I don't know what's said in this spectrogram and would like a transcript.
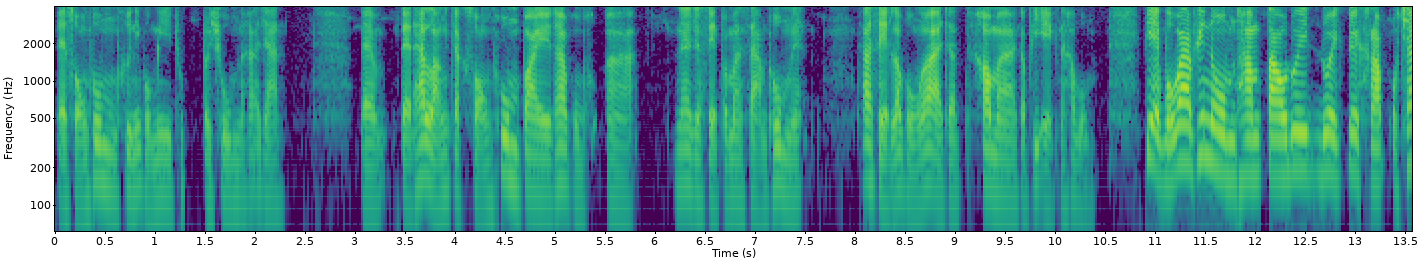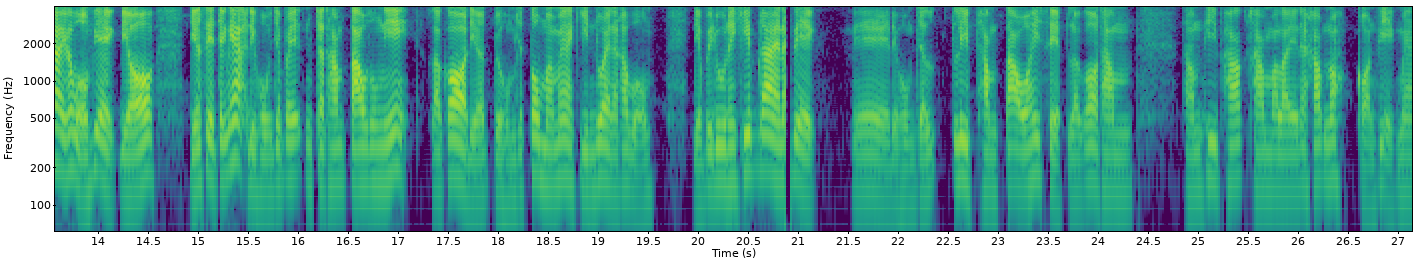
แต่สองทุ่มคืนนี้ผมมีทุกประชุมนะครับอาจารย์ แต่แต่ถ้าหลังจากสองทุ่มไปถ้าผมอ่าน่าจะเสร็จประมาณสามทุ่มเนี่ย ถ้าเสร็จแล้วผมก็อาจจะเข้ามากับพี่เอกนะครับผมพี่เอกบอกว่าพี่หนุ่มทำเตาด้วยด้วยด้วยครับโอ้ใช่ครับผมพี่เอกเดี๋ยวเดี๋ยวเสร็จจากเนี้ยเดี๋ยวผมจะไปจะทำเตาตรงนี้ แล้วก็เดี๋ยวเดี๋ยวผมจะต้มมาแม่กินด้วยนะครับผมเดี๋ยวไปดูในคลิปได้นะพี่เอกนี่เดี๋ยวผมจะรีบทำเตาให้เสร็จแล้วก็ทำทำที่พักทำอะไรนะครับเนาะก่อนพี่เอกมา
